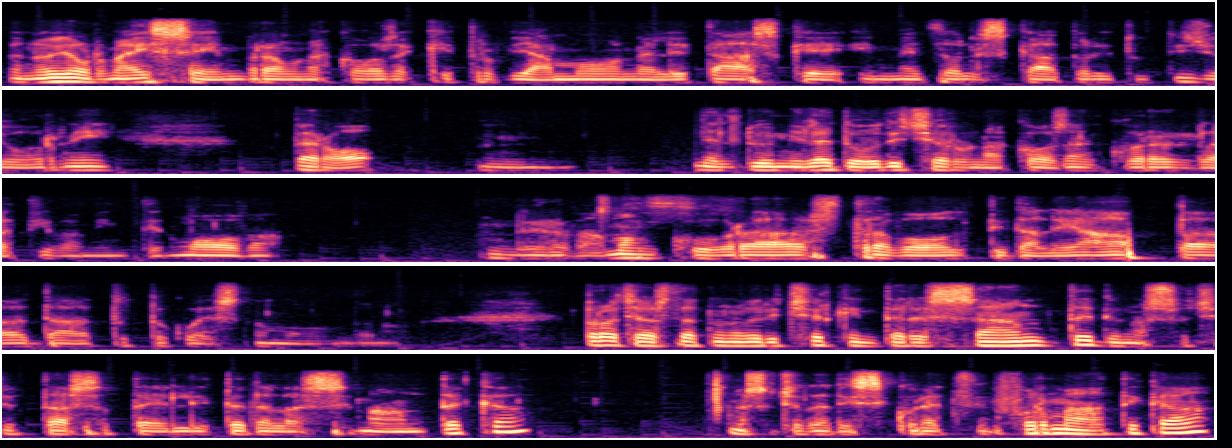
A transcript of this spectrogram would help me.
A noi ormai sembra una cosa che troviamo nelle tasche in mezzo alle scatole tutti i giorni, però mh, mm, nel 2012 era una cosa ancora relativamente nuova. Noi eravamo ancora stravolti dalle app, da tutto questo mondo. No? Però c'era stata una ricerca interessante di una società satellite della Symantec, una società di sicurezza informatica,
